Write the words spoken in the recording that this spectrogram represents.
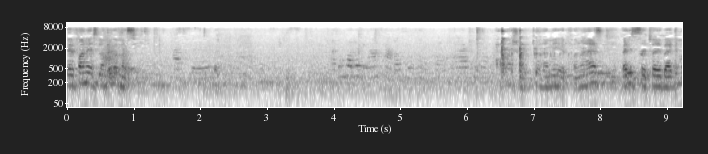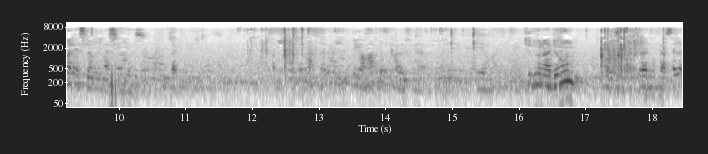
عرفان اسلامی و مسیح همشون تو همه عرفان هست ولی ستای بعدی مال اسلام مسیحی بله. تو دونادون صورت مفصل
